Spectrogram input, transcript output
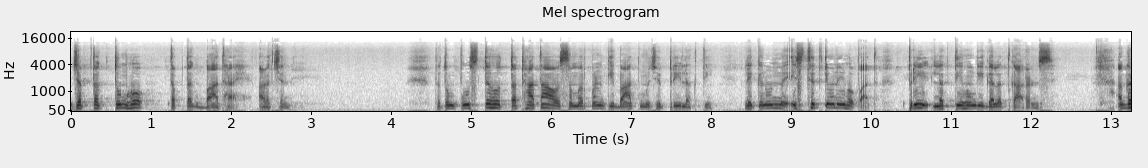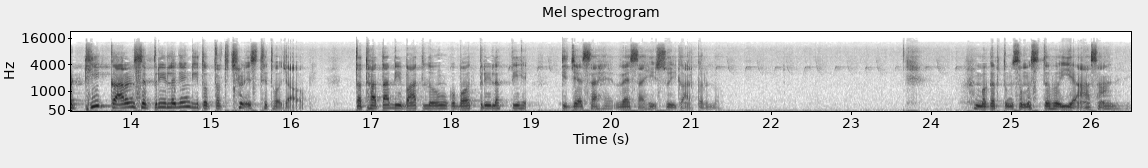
जब तक तुम हो, तब तक बाधा है, अड़चन है। तो तुम पूछते हो तथाता और समर्पण की बात मुझे प्रिय लगती, लेकिन उनमें स्थित क्यों नहीं हो पाता? प्रिय लगती होंगी गलत कारण से। अगर ठीक कारण से प्रिय लगेंगी तो तत्क्षण स्थित हो जाओगे। तथाता भी बात लोगों को बहुत प्रिय लगती है कि जैसा है वैसा ही स्वीकार कर लो। मगर तुम समझते हो यह आसान है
